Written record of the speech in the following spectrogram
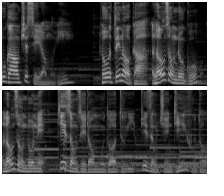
ဥကောင်းဖြစ်စေတော်မူ၏ထိုအသင်းတော်ကအလုံးစုံတို့ကိုအလုံးစုံတို့နှင့်ပြည့်စုံစေတော်မူသောသူ၏ပြည့်စုံခြင်းဒီဟုသော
